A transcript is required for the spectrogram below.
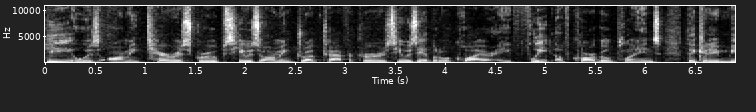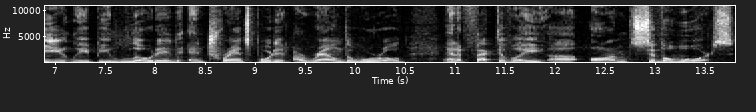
He was arming terrorist groups, he was arming drug traffickers, he was able to acquire a fleet of cargo planes that could immediately be loaded and transported around the world and effectively uh, arm civil wars.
